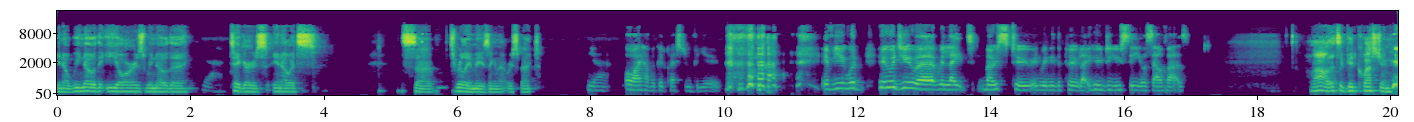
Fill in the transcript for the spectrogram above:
you know we know the eeyores we know the yeah. tiggers you know it's it's uh it's really amazing in that respect. Yeah. Oh i have a good question for you. If you would who would you uh, relate most to in winnie the pooh? Like who do you see yourself as? Wow that's a good question.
